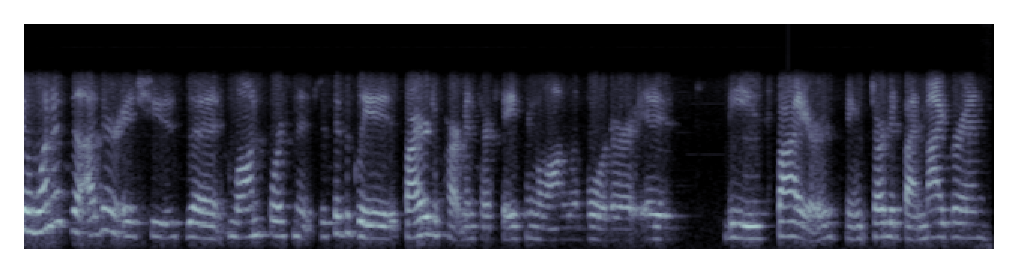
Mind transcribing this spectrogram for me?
So one of the other issues that law enforcement, specifically fire departments, are facing along the border is these fires being started by migrants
